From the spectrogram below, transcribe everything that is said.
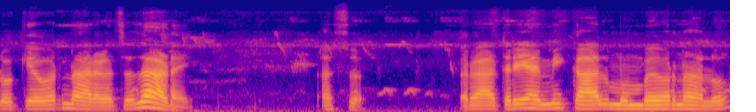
डोक्यावर नारळाचं झाड आहे. असं. रात्री आम्ही काल मुंबईवरनं आलो.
